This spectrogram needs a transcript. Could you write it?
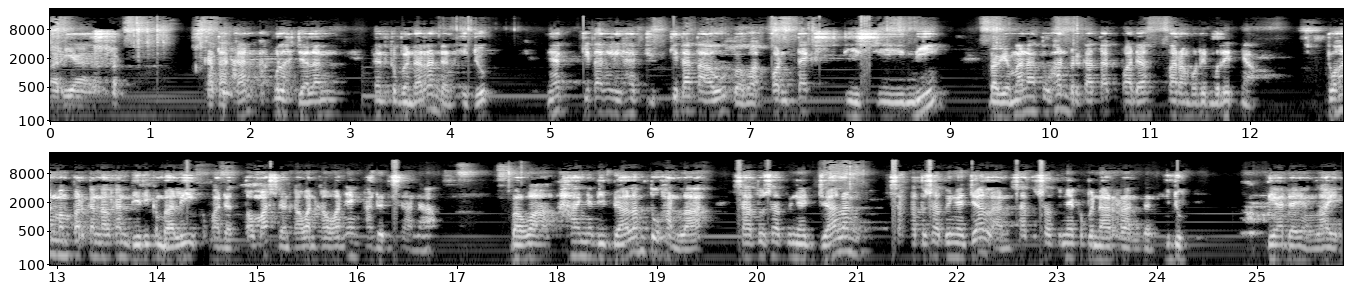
Maria katakan, ya. akulah jalan dan kebenaran dan hidup. Ya, kita lihat kita tahu bahwa konteks di sini bagaimana Tuhan berkata kepada para murid-muridnya. Tuhan memperkenalkan diri kembali kepada Thomas dan kawan-kawannya yang ada di sana bahwa hanya di dalam Tuhanlah satu-satunya jalan, satu-satunya jalan, satu-satunya kebenaran dan hidup. Tiada yang lain.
